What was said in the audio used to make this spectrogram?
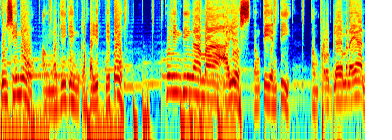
kung sino ang magiging kapalit nito. Kung hindi nga maayos ng TNT ang problema na yan,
